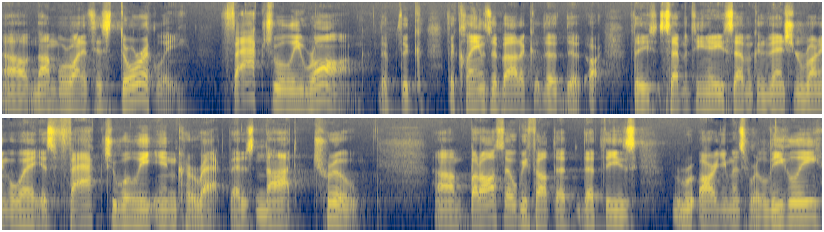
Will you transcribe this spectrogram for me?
Uh, number one, it's historically, factually wrong. The, the, the claims about a, the, the, the 1787 convention running away is factually incorrect. That is not true. Um, but also, we felt that, that these arguments were legally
